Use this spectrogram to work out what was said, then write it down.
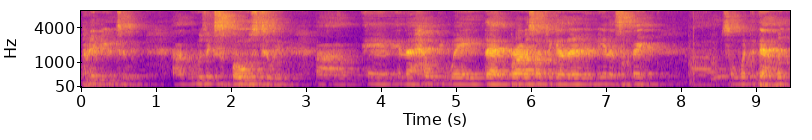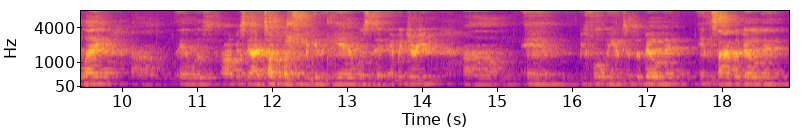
privy to it. Uh, we was exposed to it um, and in a healthy way that brought us all together and made us think. Um, so what did that look like? Um, it was obviously I talked about this in the beginning of the year was the imagery, um, and before we entered the building, inside the building,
